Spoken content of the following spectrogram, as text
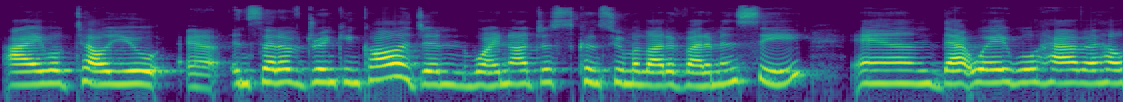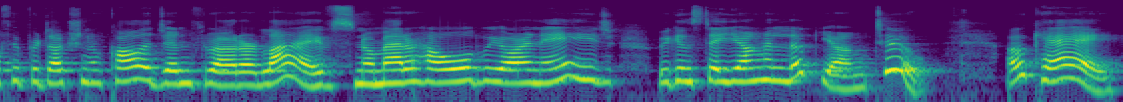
I will tell you uh, instead of drinking collagen, why not just consume a lot of vitamin C? And that way we'll have a healthy production of collagen throughout our lives. No matter how old we are in age, we can stay young and look young too. Okay.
